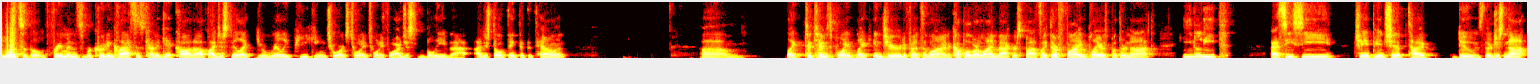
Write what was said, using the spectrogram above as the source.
once the Freeman's recruiting classes kind of get caught up, I just feel like you're really peaking towards 2024. I just believe that. I just don't think that the talent, um, like to Tim's point, like interior defensive line, a couple of our linebacker spots, like they're fine players, but they're not elite SEC championship type dudes. They're just not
